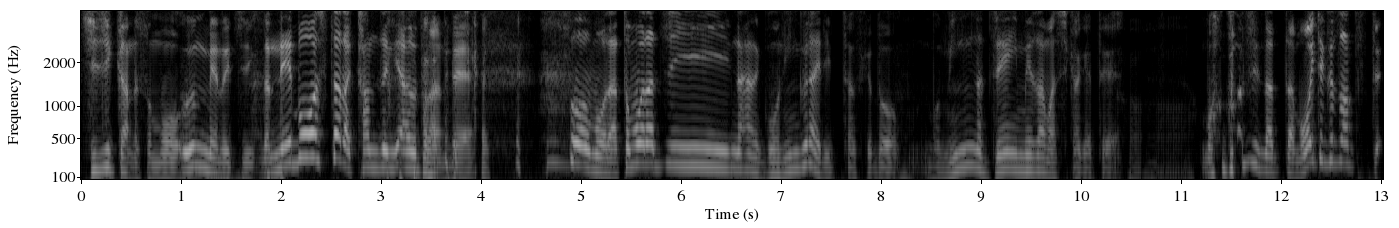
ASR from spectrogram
1時間。ですもう運命の1時寝坊したら完全にアウトなんで。そうもうだ友達な5人ぐらいで行ったんですけど、もうみんな全員目覚ましかけて、もう5時になったらもう置いてくぞっつって、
